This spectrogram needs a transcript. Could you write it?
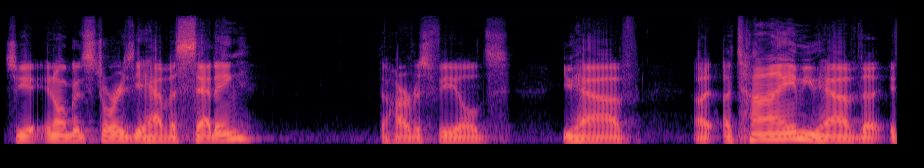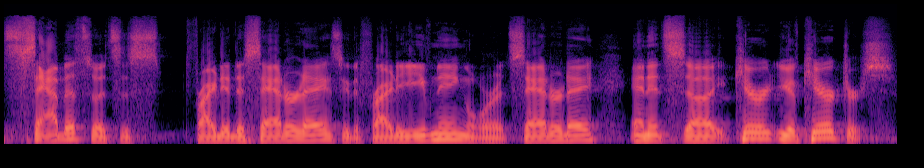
So, you, in all good stories, you have a setting, the harvest fields. You have a, a time. You have the it's Sabbath, so it's this Friday to Saturday. It's either Friday evening or it's Saturday, and it's uh, char- you have characters.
